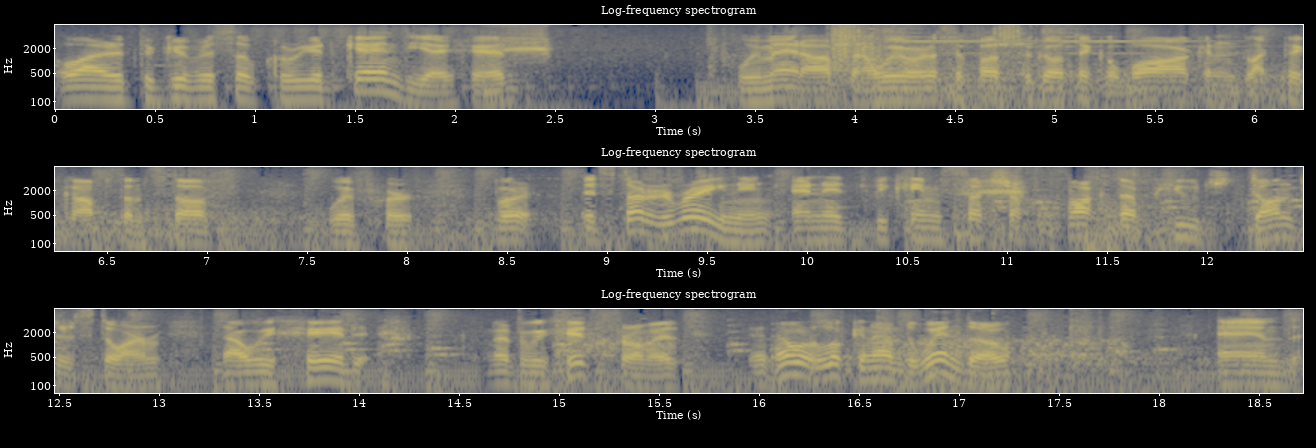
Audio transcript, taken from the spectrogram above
Wanted to give her some Korean candy I had. We met up and we were supposed to go take a walk and like pick up some stuff with her. But it started raining and it became such a fucked up huge thunderstorm that we hid that we hid from it. And we're looking out the window and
